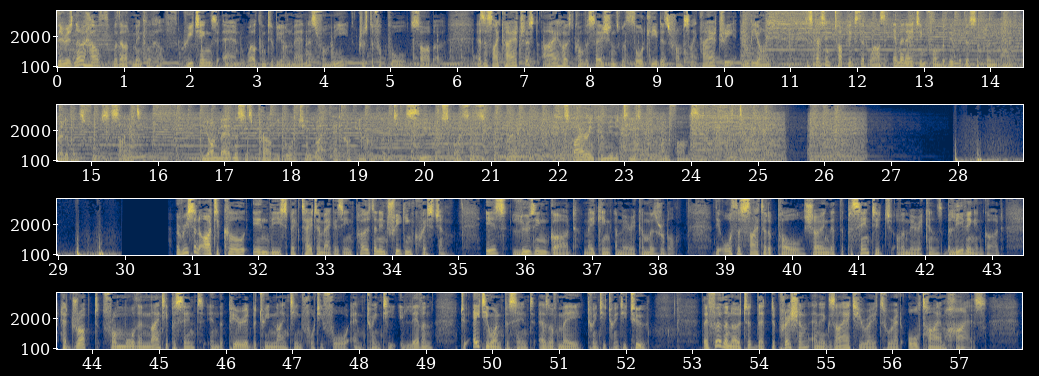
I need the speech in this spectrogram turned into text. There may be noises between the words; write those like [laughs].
There is no health without mental health. Greetings and welcome to Beyond Madness from me, Christopher Paul Szabo. As a psychiatrist, I host conversations with thought leaders from psychiatry and beyond, discussing topics that whilst emanating from within the discipline have relevance for society. Beyond Madness is proudly brought to you by Adcock Ingram OTC, sponsors of Brave, inspiring communities with one pharmacy a recent article in the Spectator magazine posed an intriguing question. Is losing God making America miserable? The author cited a poll showing that the percentage of Americans believing in God had dropped from more than 90% in the period between 1944 and 2011 to 81% as of May 2022. They further noted that depression and anxiety rates were at all-time highs.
